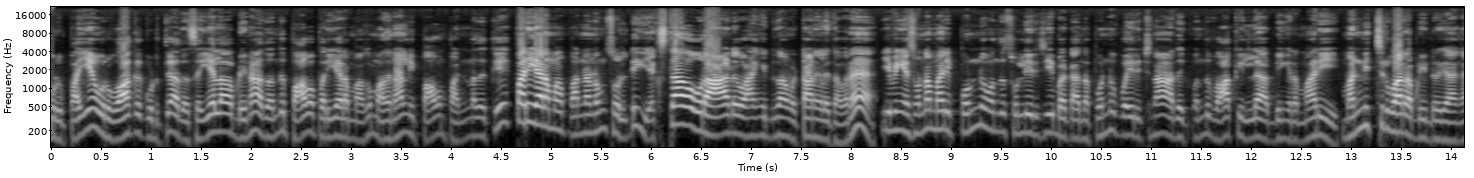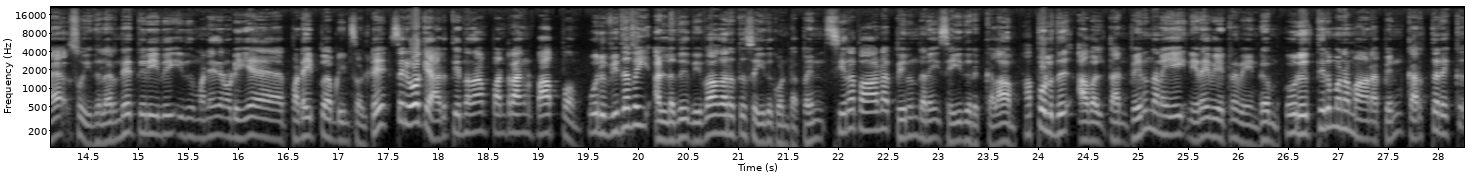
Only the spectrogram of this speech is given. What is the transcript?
ஒரு பையன் ஒரு வாக்கு கொடுத்து அதை செய்யலாம் அப்படின்னா அது வந்து பாவ பரிகாரமாகும். அதனால நீ பாவம் பண்ணதுக்கு பரிகாரமா பண்ணணும்னு சொல்லிட்டு எக்ஸ்ட்ரா ஒரு ஆடு வாங்கிட்டு தான் விட்டானுங்களே தவிர இவங்க சொன்ன மாதிரி பொண்ணு வந்து சொல்லிருச்சு. பட் அந்த பொண்ணு போயிருச்சுன்னா அதுக்கு வந்து வாக்கு இல்லை அப்படிங்கிற மாதிரி மன்னிச்சிருவார் அப்படின்னு இருக்காங்க. ஸோ இதுல இருந்தே தெரியுது. இது மனிதனுடைய படைப்பு அப்படின்னு சொல்லிட்டு சரி ஓகே அடுத்து என்னதான் பண்றாங்கன்னு பார்ப்போம். ஒரு விதவை அல்லது விவாகரத்து செய்து கொண்ட பெண் சிறப்பான பெருந்தனை செய்திருக்கலாம். அப்பொழுது அவள் தன் பெருந்தனையை நிறைவேற்ற வேண்டும். ஒரு திருமணமான பெண் கர்த்தருக்கு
